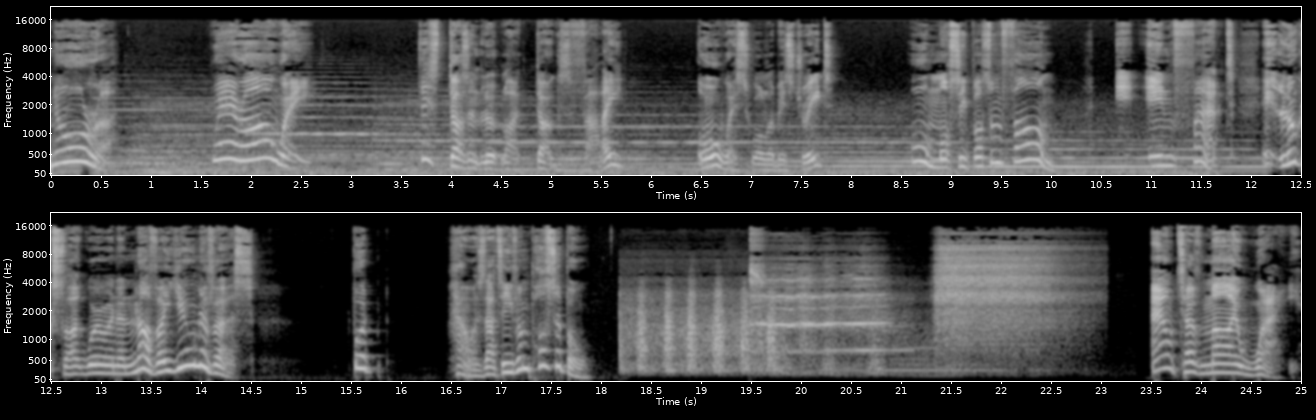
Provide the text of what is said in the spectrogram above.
Nora! Where are we? This doesn't look like Doug's Valley, or West Wallaby Street, or Mossy Bottom Farm. I- in fact, it looks like we're in another universe. But how is that even possible? Out of my way!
